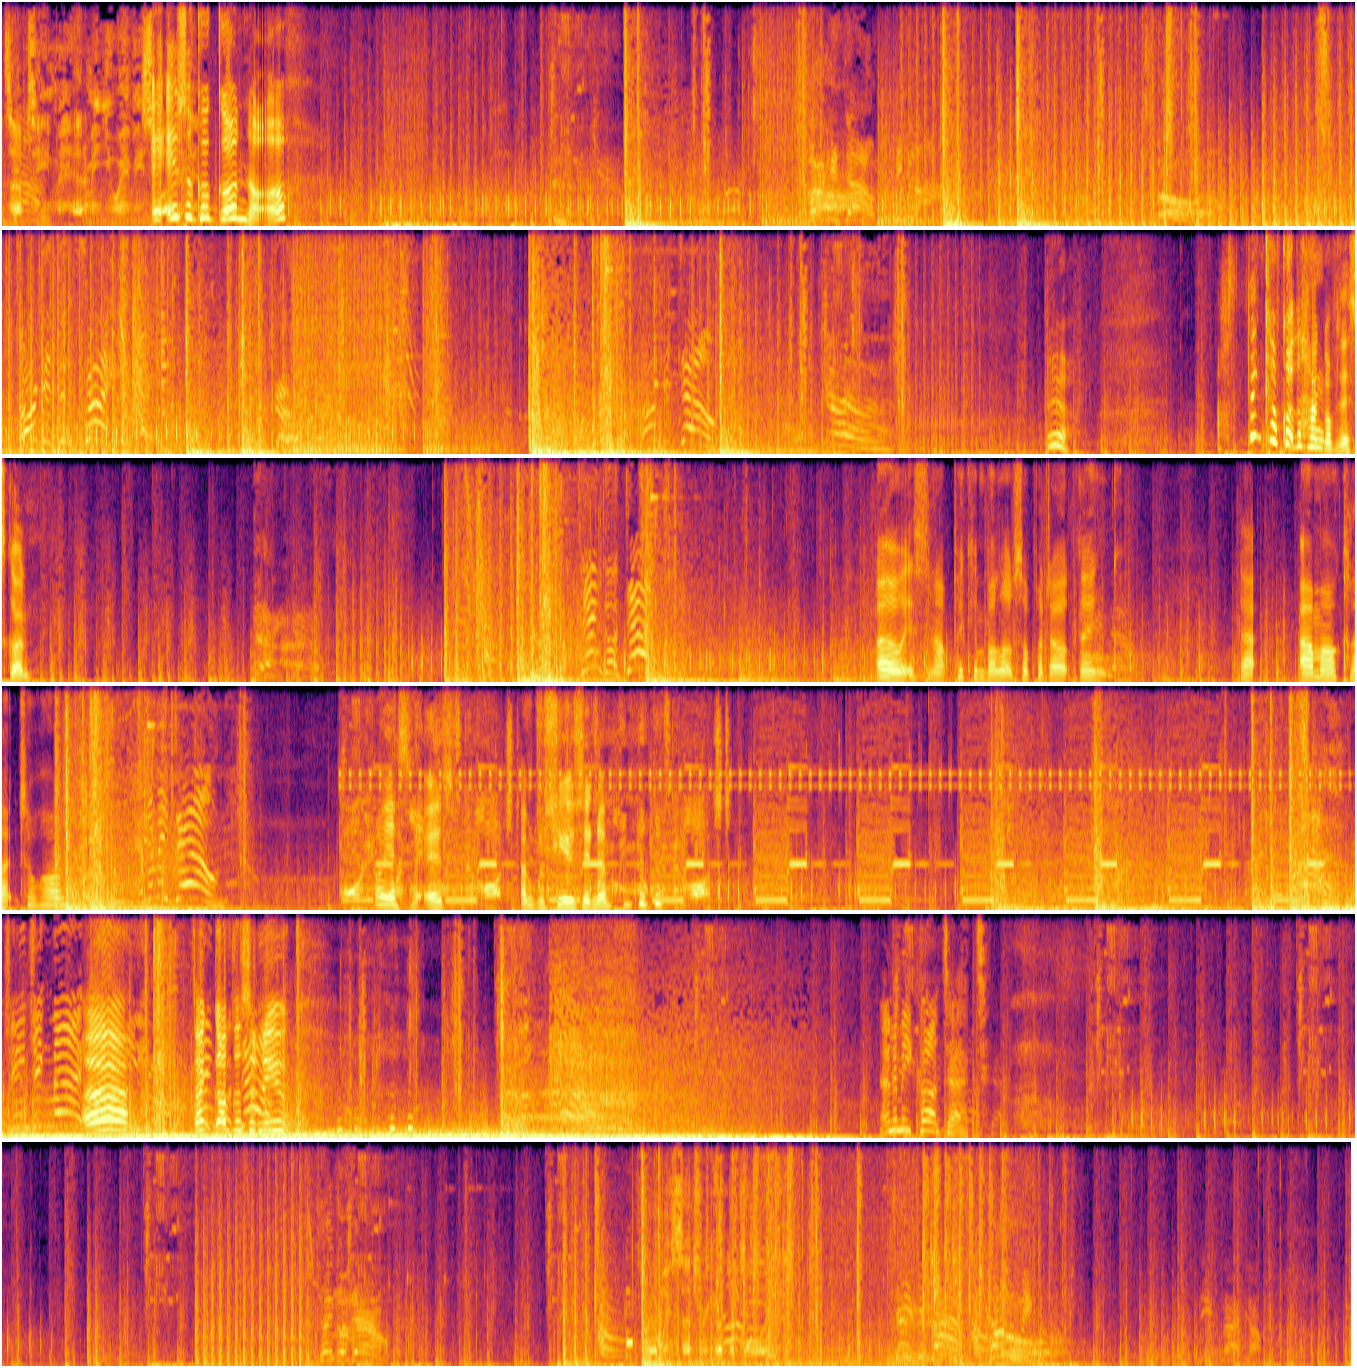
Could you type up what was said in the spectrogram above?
Heads up, team. Enemy UAV It is a good gun, though. Yeah. I think I've got the hang of this gun. Oh, it's not picking bullets up, I don't think. That ammo collector one. Oh yes it is. I'm just using them. ah! Thank God there's a nuke! Enemy contact! Sentry gun deployed.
